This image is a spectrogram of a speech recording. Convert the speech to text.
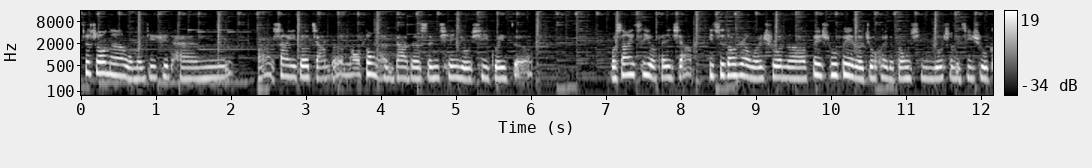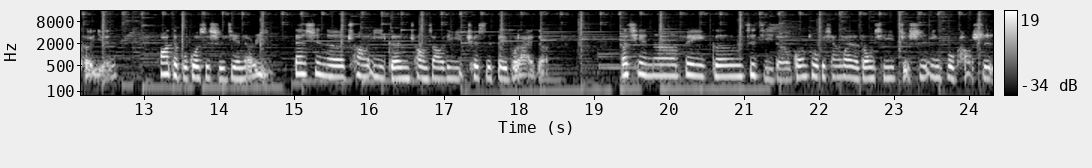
这周呢，我们继续谈，呃，上一周讲的脑洞很大的升迁游戏规则。我上一次有分享，一直都认为说呢，背书背了就会的东西，有什么技术可言？花的不过是时间而已。但是呢，创意跟创造力却是背不来的。而且呢，背跟自己的工作不相关的东西，只是应付考试，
